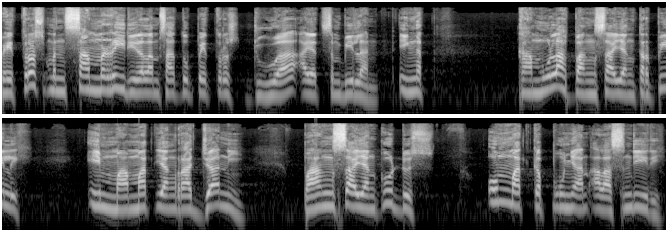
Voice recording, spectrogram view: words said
Petrus mensummary di dalam 1 Petrus 2 ayat 9. Ingat, kamulah bangsa yang terpilih, imamat yang rajani, bangsa yang kudus, umat kepunyaan Allah sendiri,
